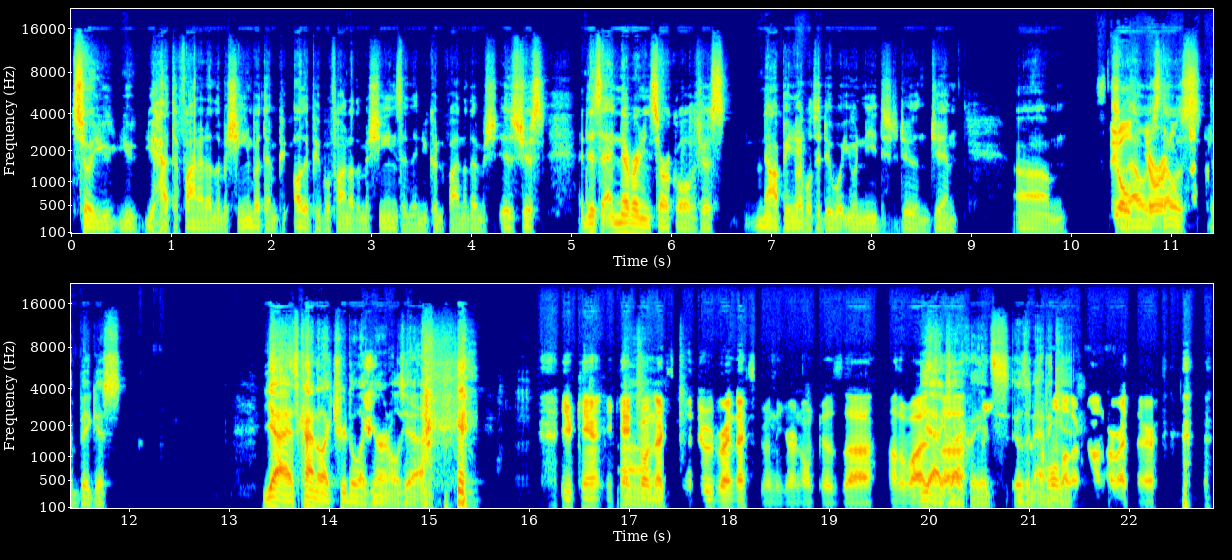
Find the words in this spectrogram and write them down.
so you you you had to find another machine, but then p- other people found other machines, and then you couldn't find other. Mach- it's just it is a never-ending circle of just not being able to do what you needed to do in the gym. Um, the so that was that was the biggest. Yeah, it's kind of like treated like urinals. Yeah. You can't you can't go um, next to the dude right next to you in the urinal 'cause, uh, otherwise, Yeah, uh, exactly. It's it was an a whole etiquette. convo right there.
